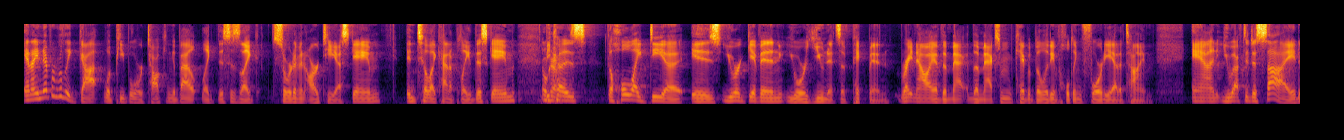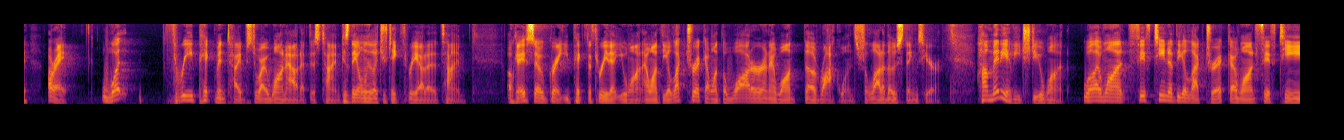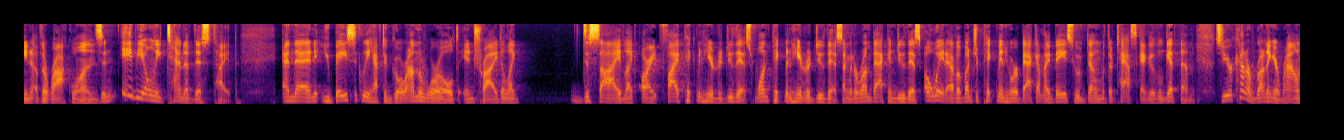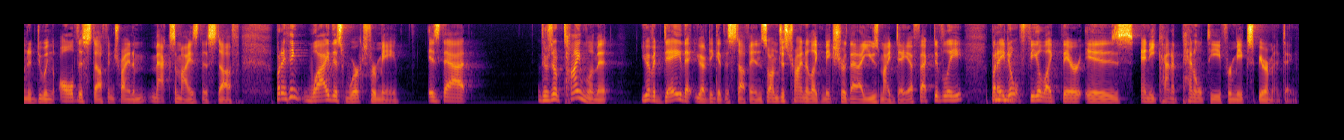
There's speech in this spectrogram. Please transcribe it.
And I never really got what people were talking about. Like, this is like sort of an RTS game until I kind of played this game because the whole idea is you're given your units of Pikmin. Right now, I have the ma- the maximum capability of holding 40 at a time. And you have to decide, all right, what three Pikmin types do I want out at this time? Because they only let you take three out at a time. Okay, so great. You pick the three that you want. I want the electric, I want the water, and I want the rock ones. There's a lot of those things here. How many of each do you want? Well, I want 15 of the electric, I want 15 of the rock ones, and maybe only 10 of this type. And then you basically have to go around the world and try to like decide like all right five pikmin here to do this one pikmin here to do this. I'm going to run back and do this. Oh wait i have a bunch of pikmin who are back at my base who have done with their task. I gotta go get them. So you're kind of running around and doing all this stuff and trying to maximize this stuff. But i think why this works for me is that there's no time limit. You have a day that you have to get this stuff in so i'm just trying to like make sure that i use my day effectively. But i mm-hmm. don't feel like there is any kind of penalty for me experimenting.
